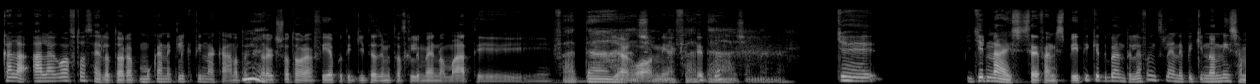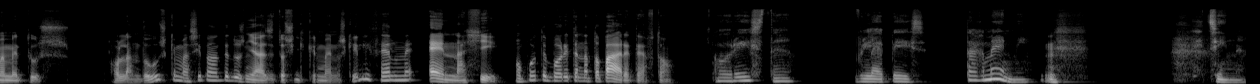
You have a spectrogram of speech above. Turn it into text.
καλά, αλλά εγώ αυτό θέλω τώρα που μου έκανε κλικ τι να κάνω. Το Ναι. έχει τρέξει φωτογραφία που την κοίταζε με το θλιμμένο μάτι. Φαντάζομαι, αγώνια και τέτοια. φαντάζομαι. ναι. Και γυρνάει η Στέφανη σπίτι και την παίρνουν τηλέφωνο και της λένε: Επικοινωνήσαμε με τους Ολλανδούς και μας είπαν ότι δεν τους νοιάζει το συγκεκριμένο σκύλι. Θέλουν ένα χ. Οπότε μπορείτε να το πάρετε αυτό. Ορίστε. Βλέπεις. Ταγμένη. Έτσι είναι.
